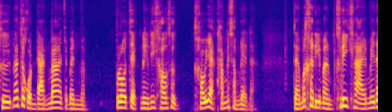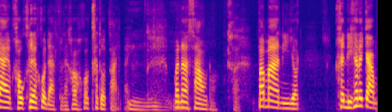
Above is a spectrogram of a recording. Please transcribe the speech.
คือน่าจะกดดันมากจะเป็นแบบโปรเจกต์หนึ่งที่เขารู้สึกเขาอยากทำให้สำเร็จอะแต่เมื่อคดีมันคลี่คลายไม่ได้เขาเครียดกดดันสุดท้ายเขาก็ฆ่าตัวตายไปอืมอืมก็น่าเศร้าเนาะครับประมาณนี้ยศคดีฆาตกรรม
